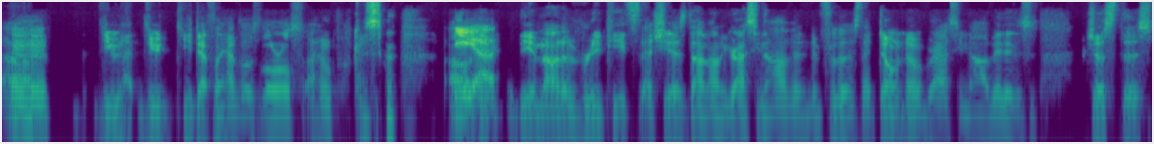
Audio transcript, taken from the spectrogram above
um, Mhm. You do you you definitely have those laurels, I hope, because uh, the, Yeah. the amount of repeats that she has done on Grassy Knob, and for those that don't know Grassy Knob, it is just this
